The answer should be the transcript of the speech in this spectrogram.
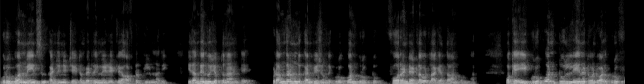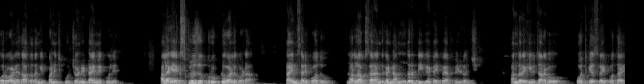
గ్రూప్ వన్ మెయిన్స్ని కంటిన్యూ చేయడం బెటర్ ఇమీడియట్లీ ఆఫ్టర్ ప్రిలిమినరీ ఇదంతా ఎందుకు చెప్తున్నానంటే ఇప్పుడు అందరి ముందు కన్ఫ్యూజన్ ఉంది. Group one group two four అంటే ఎట్లా కూడా లాగేద్దాం అనుకుంటున్నారు. ఓకే ఈ గ్రూప్ వన్ టూ లేనటువంటి వాళ్ళు గ్రూప్ ఫోర్ వాళ్ళు యథాతథంగా ఇప్పటి నుంచి కూర్చోండి టైం ఎక్కువ లేదు. అలాగే ఎక్స్క్లూజివ్ గ్రూప్ టూ వాళ్ళు కూడా టైం సరిపోదు. మరలా ఒకసారి ఎందుకంటే అందరూ డీవియేట్ అయిపోయారు ఫీల్డ్లోంచి అందరికి ఇవి జరగవు. కోర్టు కేసులు అయిపోతాయి.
